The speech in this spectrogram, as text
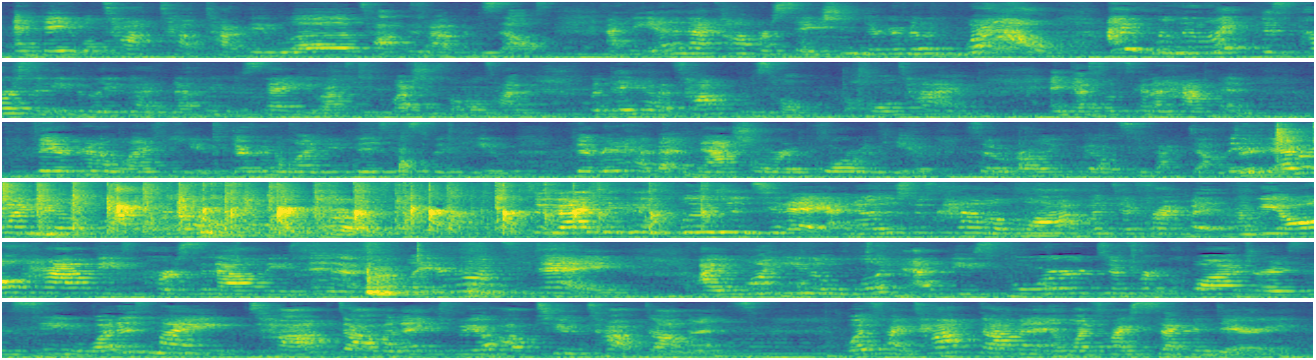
And they will talk, talk, talk. They love talking about themselves. At the end of that conversation, they're gonna be like, wow, I really like this person, even though you had nothing to say. You asked them questions the whole time, but they gotta talk this whole the whole time. And guess what's gonna happen? They're gonna like you. They're gonna want to do business with you. They're gonna have that natural rapport with you. So Earl, you can go and sit back down. Thank everyone give a little clap for Earl. So guys, in conclusion today, I know this was kind of a lot but different, but we all have these personalities in us. Later on today, I want you to look at these four different quadrants and see what is my top dominant, because we all have two top dominants. What's my top dominant and what's my secondary?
